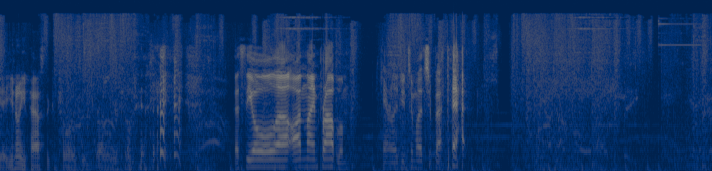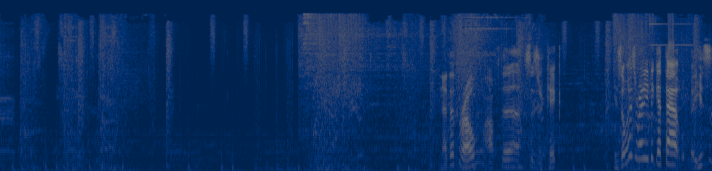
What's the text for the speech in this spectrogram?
Yeah, you know he passed the controller to his brother or something. That's the old uh, online problem. Can't really do too much about that. Another throw off the scissor kick. He's always ready to get that. He's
